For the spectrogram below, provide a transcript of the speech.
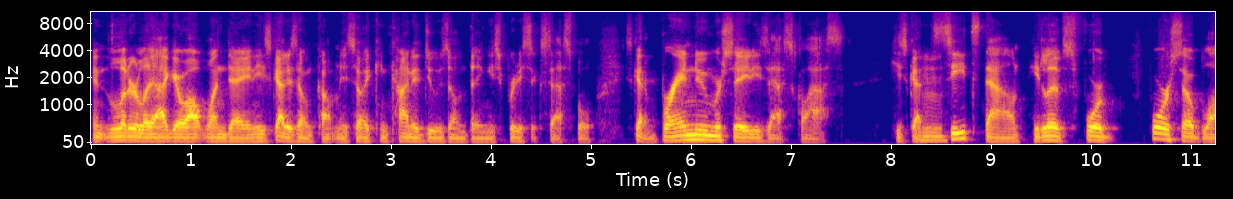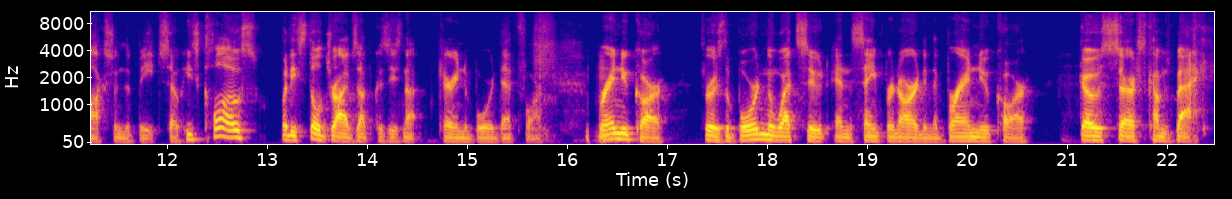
and literally, I go out one day and he's got his own company, so he can kind of do his own thing. He's pretty successful. He's got a brand new Mercedes S Class. He's got mm. seats down. He lives four four or so blocks from the beach, so he's close, but he still drives up because he's not carrying the board that far. Mm-hmm. Brand new car. Throws the board in the wetsuit and the Saint Bernard in the brand new car. goes, surfs, comes back.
